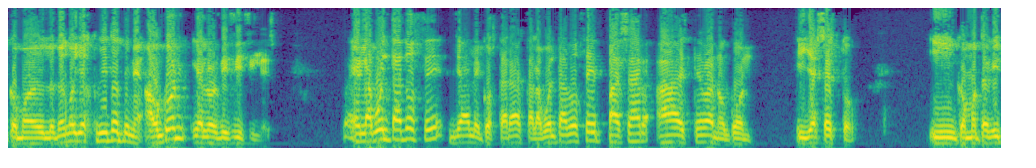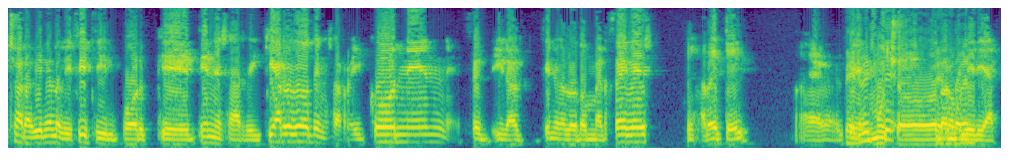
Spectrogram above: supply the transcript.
como lo tengo yo escrito, tiene a Ocon y a los difíciles. En la vuelta 12 ya le costará hasta la vuelta 12 pasar a Esteban Ocon. Y ya es esto. Y como te he dicho, ahora viene lo difícil, porque tienes a Ricciardo, tienes a Raikkonen, y tienes a los dos Mercedes, tienes a Vettel, eh, pero este, mucho donde lidiar.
